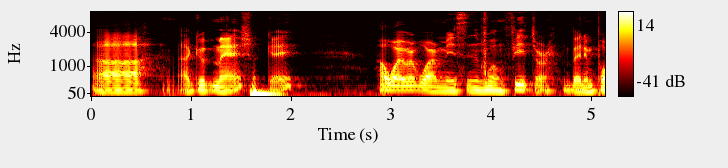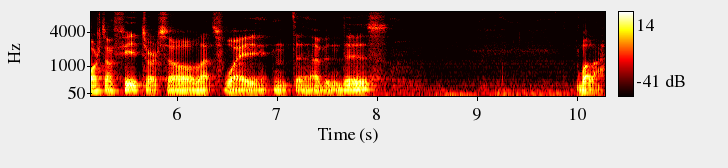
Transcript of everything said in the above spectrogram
uh, a good mesh. Okay However, we're missing one feature, very important feature. So let's wait until having this. Voila,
